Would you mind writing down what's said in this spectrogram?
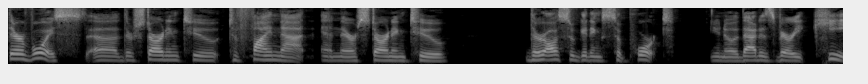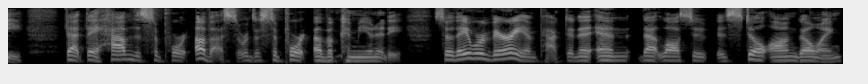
their voice, uh, they're starting to to find that, and they're starting to. They're also getting support. You know that is very key that they have the support of us or the support of a community. So they were very impacted, and that lawsuit is still ongoing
